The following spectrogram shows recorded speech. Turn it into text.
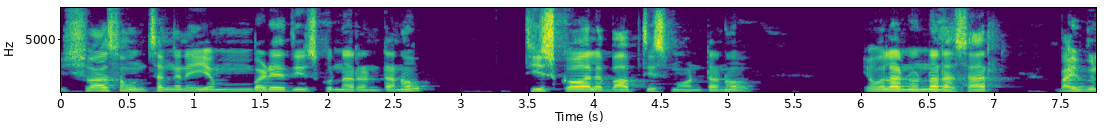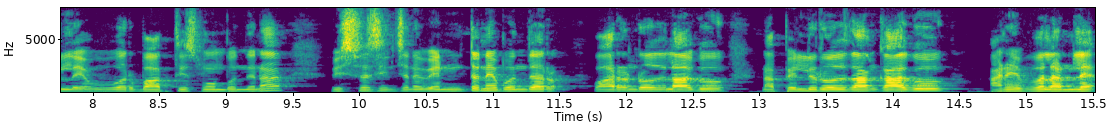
విశ్వాసం ఉంచంగానే ఎంబడే తీసుకున్నారంటాను తీసుకోవాలి బాప్తిస్మం అంటాను ఎవరైనా ఉన్నారా సార్? బైబిల్లో ఎవరు బాప్తిస్మం పొందినా విశ్వసించిన వెంటనే పొందారు. వారం రోజులాగు నా పెళ్ళి రోజు దాకాగు అని ఇవ్వాలనలే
